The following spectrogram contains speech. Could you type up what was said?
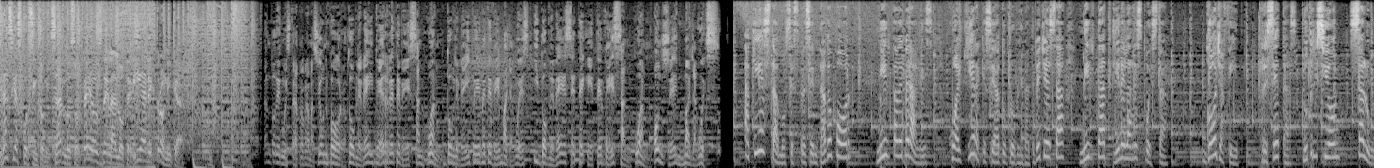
Gracias por sintonizar los sorteos de la Lotería Electrónica. De nuestra programación por WIPR-TV San Juan, WIPM-TV Mayagüez y WSTE-TV San Juan, 11 Mayagüez. Aquí estamos es presentado por Mirta de Perales. Cualquiera que sea tu problema de belleza, Mirta tiene la respuesta. Goya Fit, recetas, nutrición, salud.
